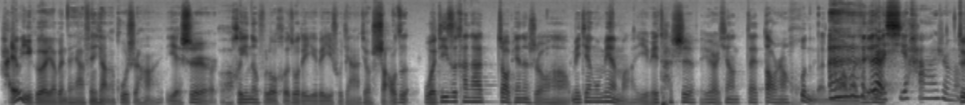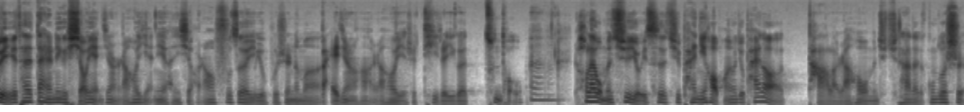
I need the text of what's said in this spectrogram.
还有一个要跟大家分享的故事哈，也是和 In the Flow 合作的一位艺术家，叫勺子。我第一次看他照片的时候哈，没见过面嘛，以为他是有点像在道上混的，你知道吗？有点嘻哈是吗？对，因为他戴着那个小眼镜，然后眼睛也很小，然后肤色又不是那么白净哈，然后也是剃着一个。寸头，嗯，后来我们去有一次去拍《你好朋友》，就拍到他了。然后我们就去他的工作室，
